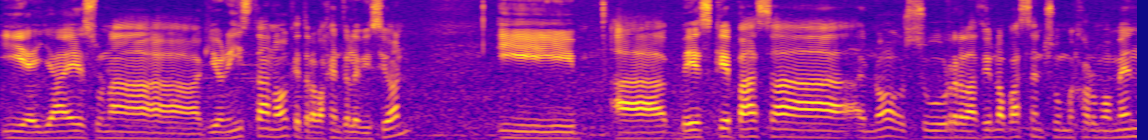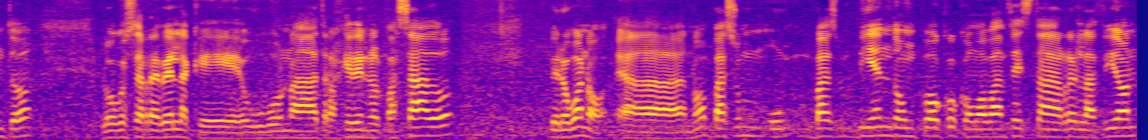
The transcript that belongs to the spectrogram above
y ella es una guionista, ¿no? Que trabaja en televisión y ah, ves que pasa, ¿no? su relación no pasa en su mejor momento, luego se revela que hubo una tragedia en el pasado, pero bueno, ah, ¿no? vas, vas viendo un poco cómo avanza esta relación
